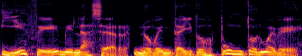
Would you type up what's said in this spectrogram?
y FM Láser 92.9.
